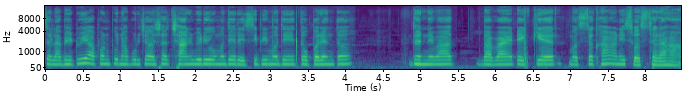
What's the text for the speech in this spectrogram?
चला भेटूया आपण पुन्हा पुढच्या अशा छान व्हिडिओमध्ये रेसिपीमध्ये. तोपर्यंत धन्यवाद. Bye bye. Take care. मस्त खा आणि स्वस्थ रहा.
